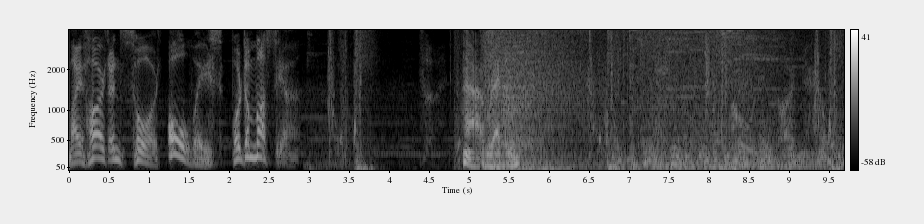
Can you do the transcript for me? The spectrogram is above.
My heart and sword, always for Demacia. I reckon. Lucky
